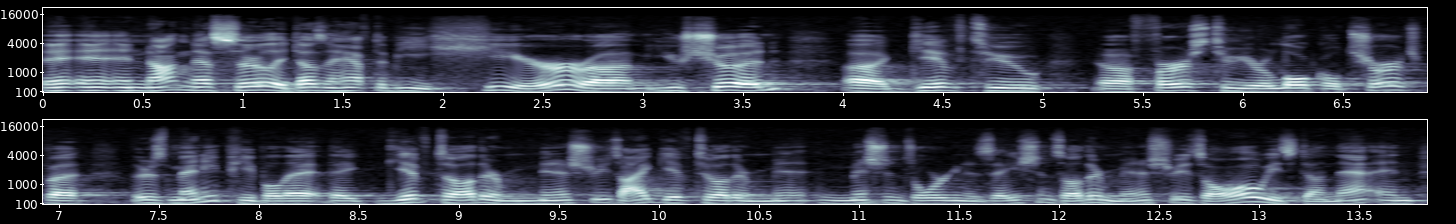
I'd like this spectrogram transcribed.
And, not necessarily, it doesn't have to be here. Um, you should uh, give to uh, first to your local church, but there's many people that they give to other ministries. I give to other mi- missions organizations, other ministries. I've always done that. And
